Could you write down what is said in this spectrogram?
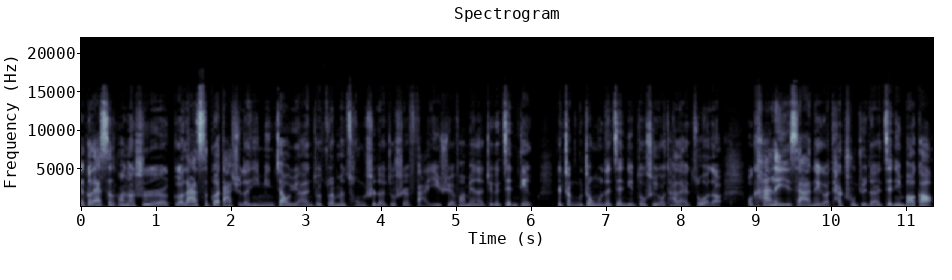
那格莱斯特呢，是格拉斯哥大学的一名教员，就专门从事的就是法医学方面的这个鉴定。那整个证物的鉴定都是由他来做的。我看了一下那个他出具的鉴定报告，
